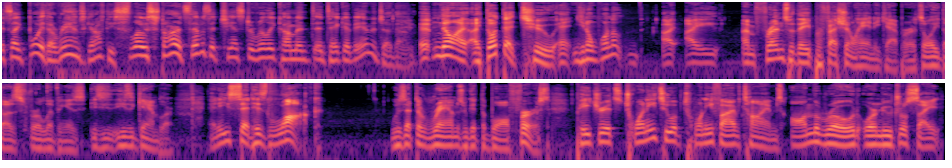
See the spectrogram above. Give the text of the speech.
It's like, boy, the Rams get off these slow starts. That was a chance to really come and, and take advantage of them. Uh, no, I, I thought that too. And you know, one of I, I I'm friends with a professional handicapper. That's all he does for a living. Is, is he's a gambler, and he said his lock was that the Rams would get the ball first. Patriots 22 of 25 times on the road or neutral site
